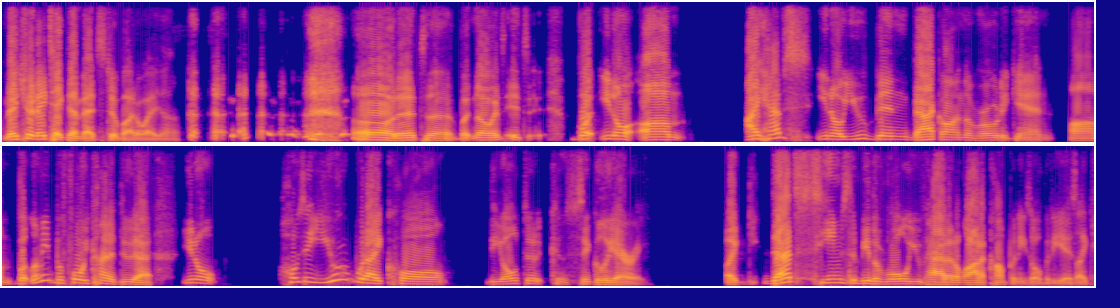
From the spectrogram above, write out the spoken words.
Make sure they take their meds too, by the way. oh, that's uh, but no, it's it's but you know, um, I have you know you've been back on the road again. Um, but let me before we kind of do that, you know, Jose, you're what I call the ultimate consigliere. Like that seems to be the role you've had at a lot of companies over the years. Like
